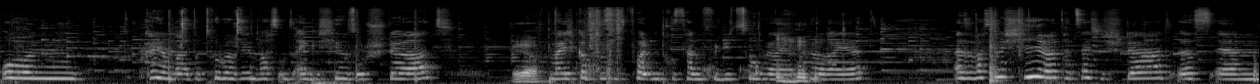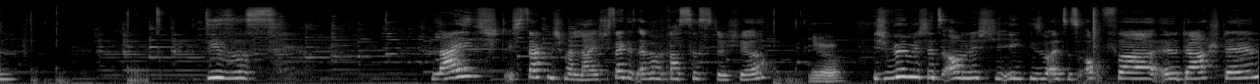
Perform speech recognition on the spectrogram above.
Und wir können ja mal darüber reden, was uns eigentlich hier so stört. Ja. Weil ich glaube, das ist voll interessant für die Zuhörer jetzt. Also was mich hier tatsächlich stört, ist ähm, dieses leicht, ich sag nicht mal leicht, ich sag jetzt einfach rassistisch, ja? Ja. Ich will mich jetzt auch nicht irgendwie so als das Opfer äh, darstellen.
